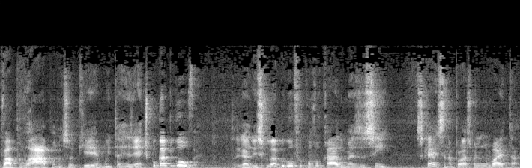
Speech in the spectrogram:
Vapo Vapo, não sei o que. É muita resenha. É tipo o Gabigol, velho. Tá ligado? Isso que o Gabigol foi convocado, mas assim, esquece, na próxima ele não vai estar.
